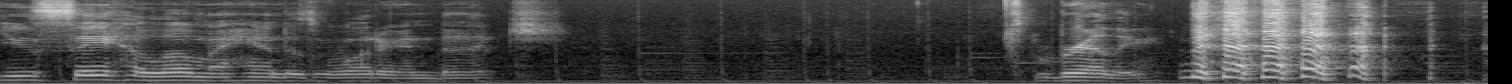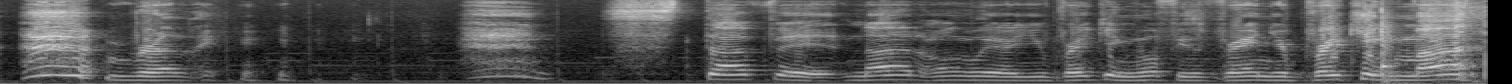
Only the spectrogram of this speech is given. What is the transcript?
You say hello. My hand is water in Dutch. Brother. Brother. Stop it. Not only are you breaking Wolfie's brain, you're breaking mine.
